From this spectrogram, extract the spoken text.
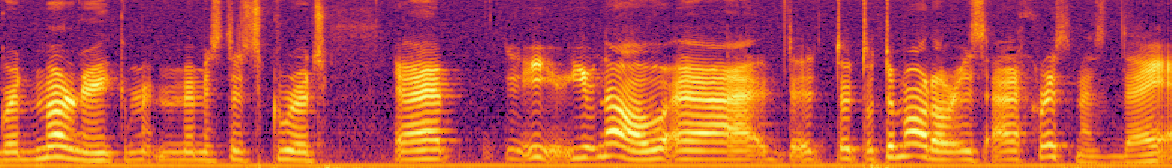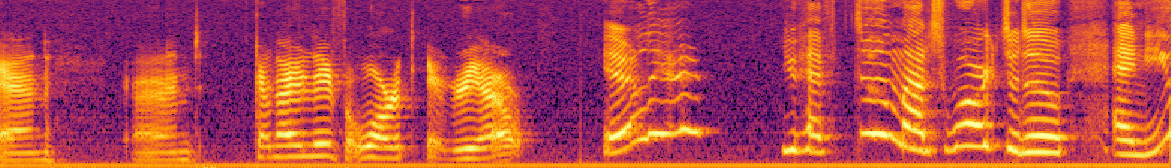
good morning, Mr. Scrooge. Uh, you know, uh, tomorrow is uh, Christmas Day, and and can I leave work earlier? Earlier? You have too much work to do and you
